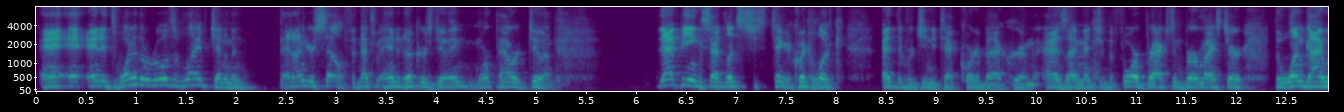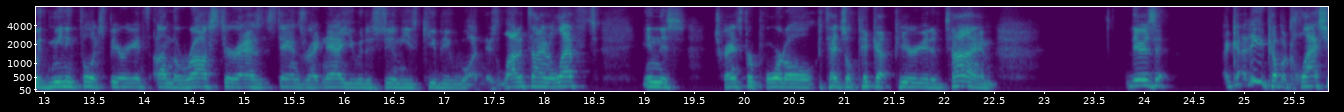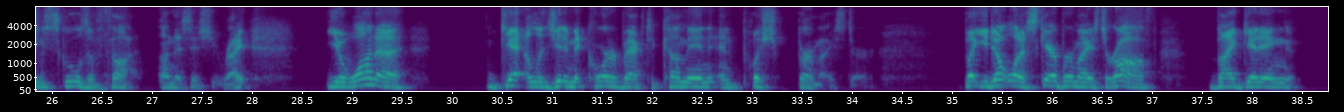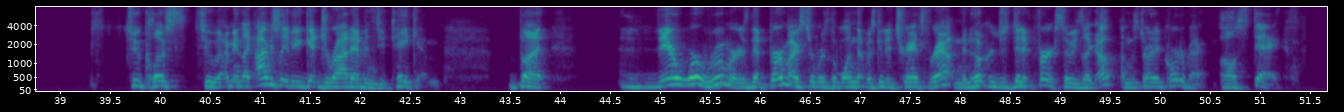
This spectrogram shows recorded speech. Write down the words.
and, and, it's one of the rules of life, gentlemen. Bet on yourself, and that's what Hendon Hooker's doing. More power to him. That being said, let's just take a quick look at the Virginia Tech quarterback room. As I mentioned before, Braxton Burmeister, the one guy with meaningful experience on the roster as it stands right now, you would assume he's QB one. There's a lot of time left in this transfer portal potential pickup period of time, there's, I think, a couple clashing schools of thought on this issue, right? You want to get a legitimate quarterback to come in and push Burmeister. but you don't want to scare Burmeister off by getting too close to. I mean, like obviously, if you get Gerard Evans, you take him, but there were rumors that Burmeister was the one that was going to transfer out, and then Hooker just did it first. So he's like, "Oh, I'm the starting quarterback. I'll stay."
